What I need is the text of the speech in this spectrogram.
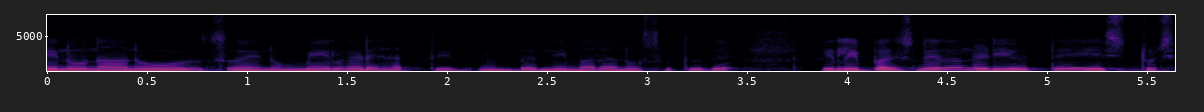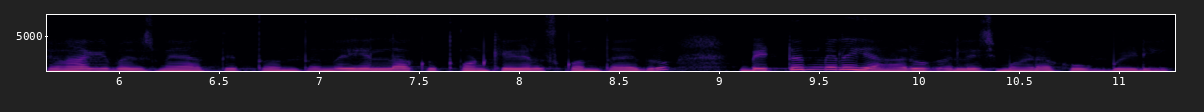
ಏನು ನಾನು ಸೊ, ಏನು ಮೇಲುಗಡೆ ಹತ್ತಿ, ಬನ್ನಿ ಮರನೂ ಸುತ್ತಿದೆ. ಇಲ್ಲಿ ಭಜನೆನೂ ನಡೆಯುತ್ತೆ. ಎಷ್ಟು ಚೆನ್ನಾಗಿ ಭಜನೆ ಆಗ್ತಿತ್ತು ಅಂತಂದರೆ ಎಲ್ಲ ಕುತ್ಕೊಂಡು ಕೇಳಿಸ್ಕೊತಾ ಇದ್ರು. ಬೆಟ್ಟದ ಮೇಲೆ ಯಾರೂ ಗಲೀಜು ಮಾಡೋಕ್ಕೆ ಹೋಗಬೇಡಿ.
